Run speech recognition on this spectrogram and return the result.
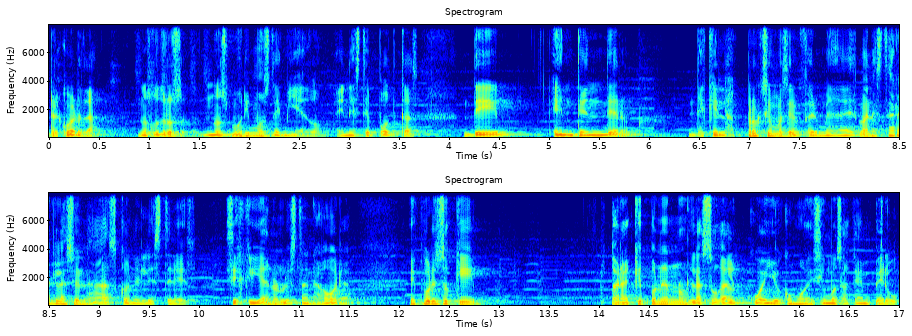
Recuerda, nosotros nos morimos de miedo en este podcast de entender de que las próximas enfermedades van a estar relacionadas con el estrés, si es que ya no lo están ahora. Es por eso que ¿Para qué ponernos la soga al cuello, como decimos acá en Perú?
